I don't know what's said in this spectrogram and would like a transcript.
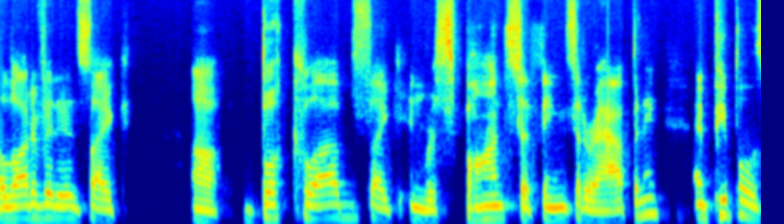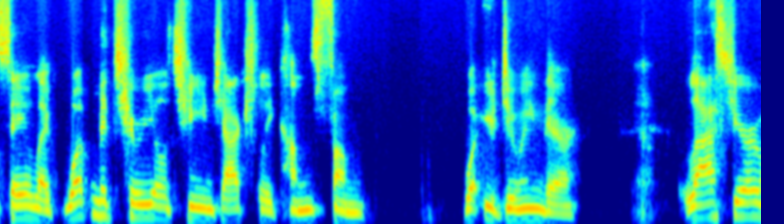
A lot of it is like uh, book clubs, like in response to things that are happening. And people say, like, what material change actually comes from what you're doing there? Yeah. Last year,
